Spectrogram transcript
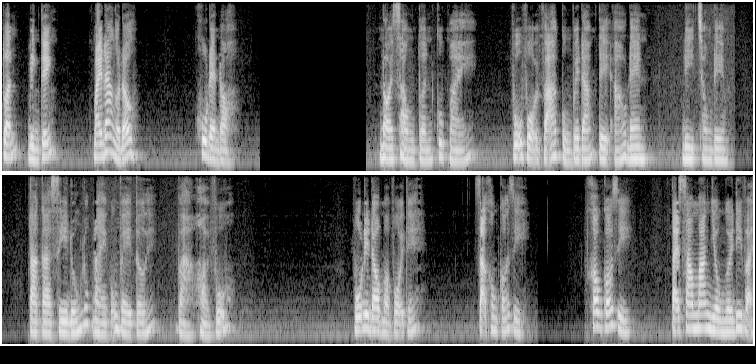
Tuấn, bình tĩnh. Mày đang ở đâu? Khu đèn đỏ. Nói xong Tuấn cúp máy Vũ vội vã cùng với đám tê áo đen đi trong đêm. Takashi đúng lúc này cũng về tới và hỏi Vũ. Vũ đi đâu mà vội thế? Dạ không có gì. Không có gì? Tại sao mang nhiều người đi vậy?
